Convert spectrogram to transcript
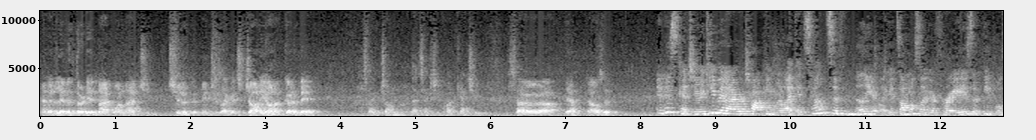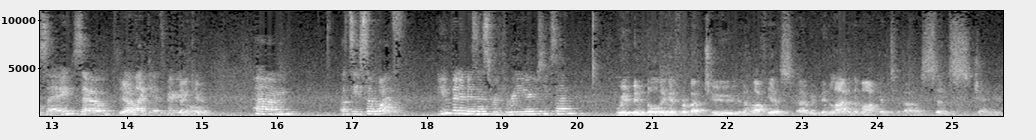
And at 11.30 at night one night, she, she looked at me and she's like, it's Jonny on it, go to bed. I was like, Jonny on that's actually quite catchy. So uh, yeah, that was it. It is catchy. When Keith and I were talking, we're like, it sounds so familiar. Like it's almost like a phrase that people say. So yeah. I like it. It's very Thank cool. you. Um, let's see. So what? You've been in business for three years. You said. We've been building it for about two and a half years. Uh, we've been live in the market uh, since January.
